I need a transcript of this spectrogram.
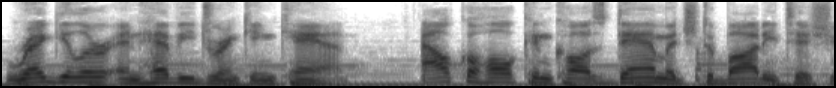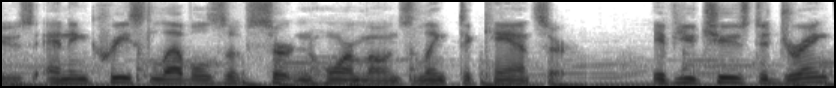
regular and heavy drinking can. Alcohol can cause damage to body tissues and increase levels of certain hormones linked to cancer. If you choose to drink,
